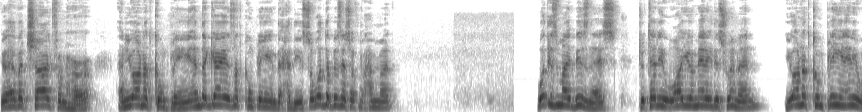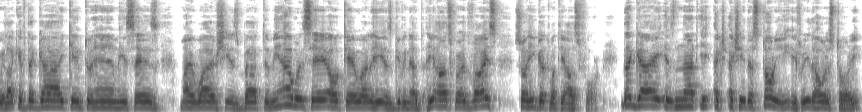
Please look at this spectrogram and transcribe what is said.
you have a child from her and you are not complaining and the guy is not complaining in the hadith so what the business of muhammad what is my business to tell you why you marry this woman you are not complaining anyway like if the guy came to him he says my wife she is bad to me i will say okay well he is giving he asked for advice so he got what he asked for the guy is not actually the story if you read the whole story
